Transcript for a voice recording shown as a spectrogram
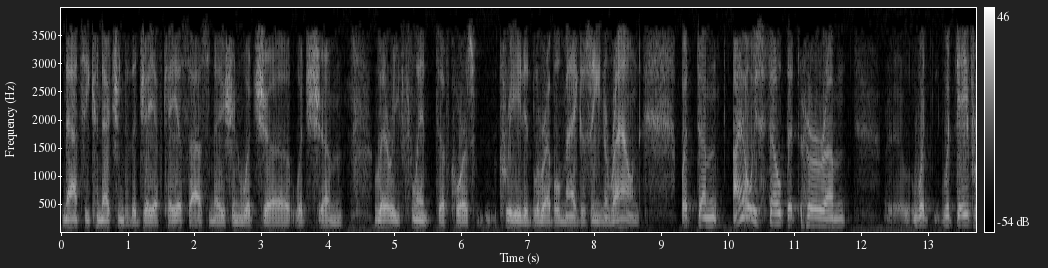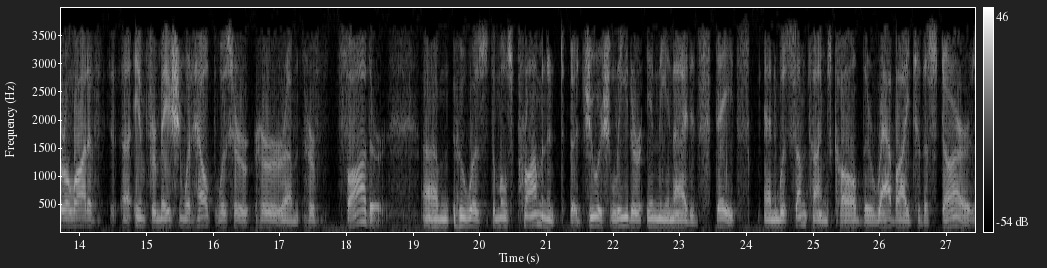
Nazi connection to the JFK assassination, which uh, which um, Larry Flynt, of course, created Rebel magazine around. But um, I always felt that her um, what what gave her a lot of uh, information, what helped was her her um, her father. Um, who was the most prominent uh, Jewish leader in the United States and was sometimes called the rabbi to the stars.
